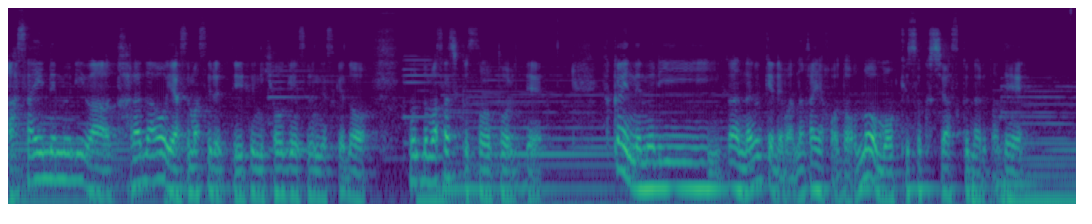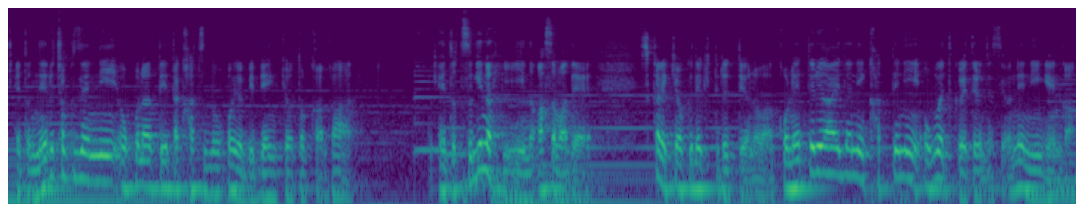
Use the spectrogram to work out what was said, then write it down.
浅い眠りは体を休ませるっていうふうに表現するんですけど本当まさしくその通りで深い眠りが長ければ長いほど脳も休息しやすくなるのでえっと、寝る直前に行っていた活動および勉強とかが、えっと、次の日の朝までしっかり記憶できてるっていうのはこう寝てる間に勝手に覚えてくれてるんですよね人間が。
